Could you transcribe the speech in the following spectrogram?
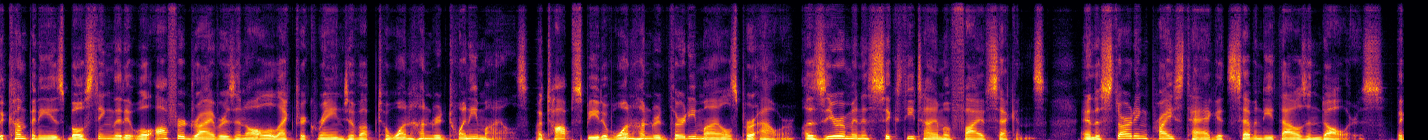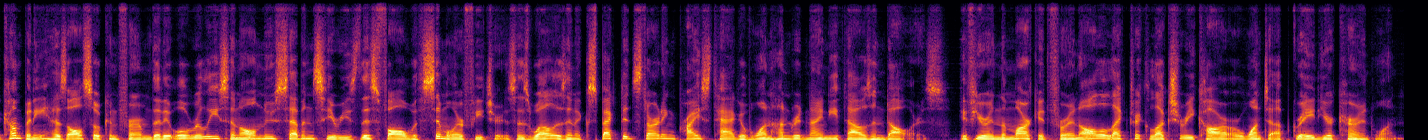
The company is boasting that it will offer drivers an all-electric range of up to 120 miles, a top speed of 130 miles per hour, a 0-60 time of 5 seconds, and a starting price tag at $70,000. The company has also confirmed that it will release an all-new 7 Series this fall with similar features as well as an expected starting price tag of $190,000. If you're in the market for an all-electric luxury car or want to upgrade your current one,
